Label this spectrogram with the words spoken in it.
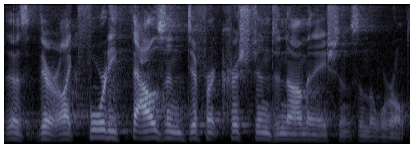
There are like 40,000 different Christian denominations in the world.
